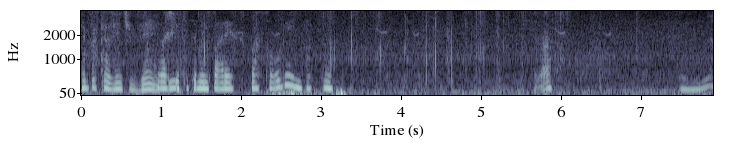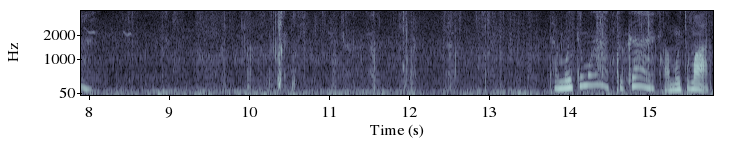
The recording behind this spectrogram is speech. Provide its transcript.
Sempre que a gente vem Eu acho aqui... que aqui também parece que passou alguém, passou. Será? Sei lá. Tá muito mato, cara. Tá muito mato.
